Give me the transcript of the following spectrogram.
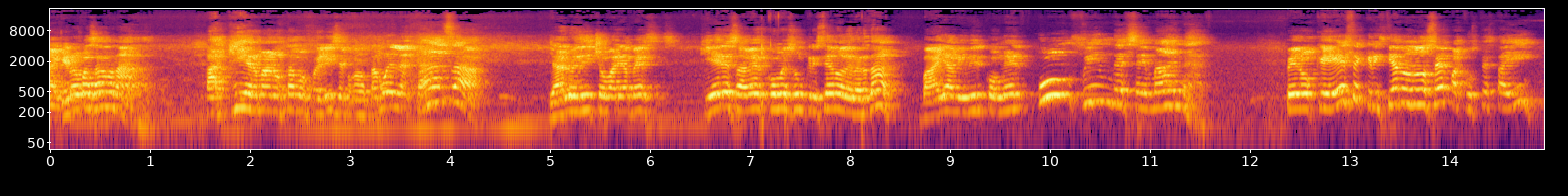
Aquí no ha pasado nada. Aquí, hermano, estamos felices cuando estamos en la casa. Ya lo he dicho varias veces. ¿Quiere saber cómo es un cristiano de verdad? Vaya a vivir con él un fin de semana. Pero que ese cristiano no sepa que usted está ahí.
